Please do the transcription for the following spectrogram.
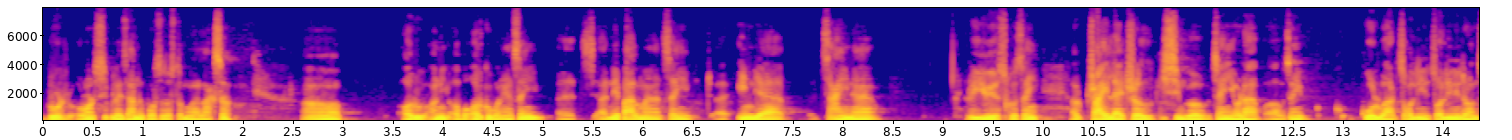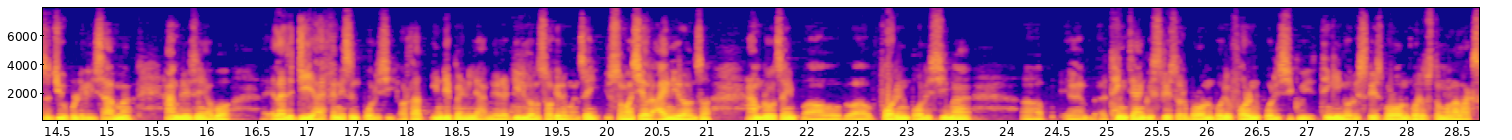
ब्रोड ओनरसिपलाई जानुपर्छ जस्तो मलाई लाग्छ। अरू अनि अब अर्को भने चाहिँ नेपालमा चाहिँ इन्डिया चाइना र युएसको चाहिँ अब ट्राइलाइट्रल किसिमको चाहिँ एउटा चाहिँ कोल्ड वार चलि चलि नै रहन्छ जियो पोलिटिकल हिसाबमा। हामीले चाहिँ अब यसलाई चाहिँ डिहाइफेनेसन पोलिसी अर्थात् इन्डिपेन्डेन्टली हामीले डिल गर्न सकेन भने चाहिँ यो समस्याहरू आइ नै रहन्छ। हाम्रो चाहिँ फरेन पोलिसीमा थिङ्क ट्याङ्क स्पेसहरू बढाउनु पऱ्यो। फरेन पोलिसीको थिङ्किङहरू स्पेस बढाउनु पऱ्यो जस्तो मलाई लाग्छ।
